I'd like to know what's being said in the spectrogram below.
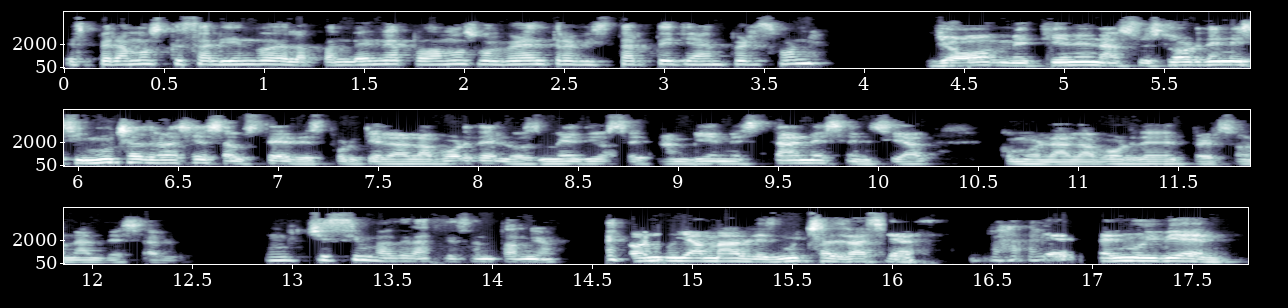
esperamos que saliendo de la pandemia podamos volver a entrevistarte ya en persona. Yo me tienen a sus órdenes y muchas gracias a ustedes porque la labor de los medios también es tan esencial como la labor del personal de salud. Muchísimas gracias, Antonio. Son muy amables, muchas gracias. Bye. Estén muy bien.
